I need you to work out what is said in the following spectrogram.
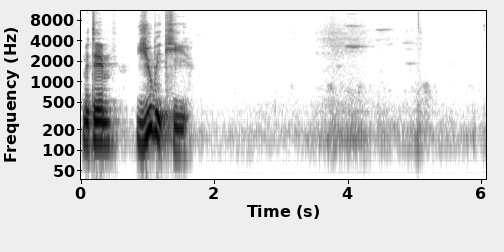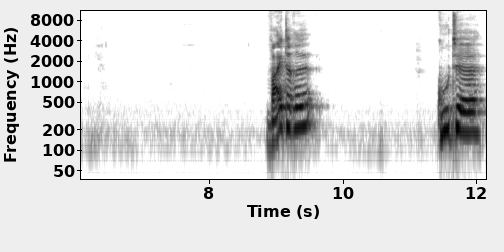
mit dem YubiKey. Weitere gute,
